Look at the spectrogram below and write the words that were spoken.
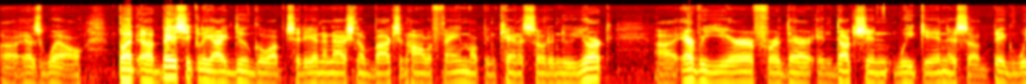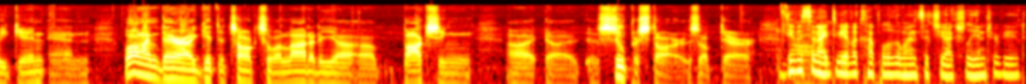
uh, as well. But uh, basically, I do go up to the International Boxing Hall of Fame up in Canastota, New York. Uh, every year for their induction weekend. It's a big weekend, and while I'm there, I get to talk to a lot of the uh, boxing superstars up there. Give us an idea of a couple of the ones that you actually interviewed.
